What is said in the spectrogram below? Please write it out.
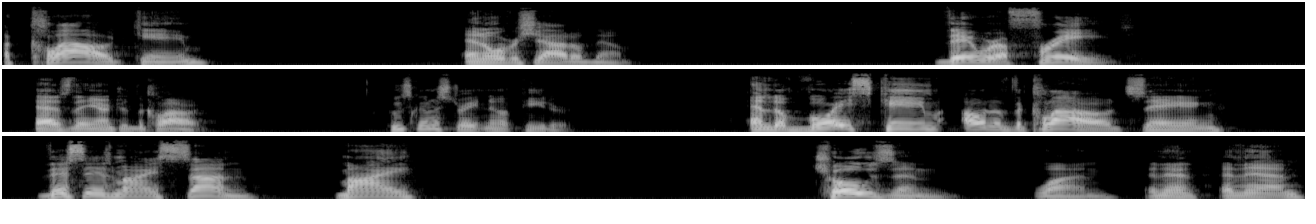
a cloud came and overshadowed them. They were afraid as they entered the cloud. Who's going to straighten out Peter? And a voice came out of the cloud saying, This is my son, my chosen one. And then, and then,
